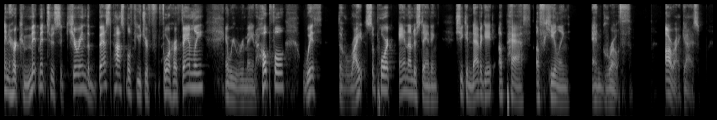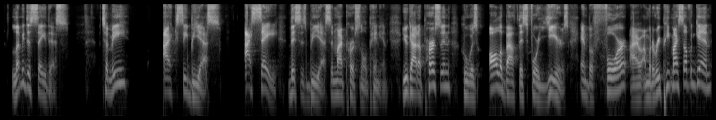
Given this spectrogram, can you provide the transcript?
in her commitment to securing the best possible future for her family. And we remain hopeful with the right support and understanding, she can navigate a path of healing and growth. All right, guys, let me just say this. To me, I see BS. I say this is BS in my personal opinion. You got a person who was all about this for years. And before, I, am going to repeat myself again,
